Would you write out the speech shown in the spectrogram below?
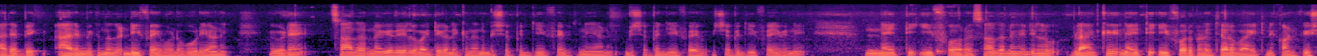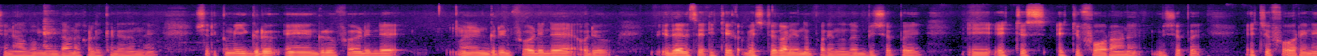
ആരംഭി ആരംഭിക്കുന്നത് ഡി ഫൈവോട് കൂടിയാണ്. ഇവിടെ സാധാരണഗതിയിൽ വൈറ്റ് കളിക്കുന്നത് ബിഷപ്പ് ജി ഫൈവ് തന്നെയാണ്. Bishop G five bishop G ഫൈവിന് നൈറ്റ് ഇ ഫോർ. സാധാരണഗതിയിൽ ബ്ലാക്ക് നൈറ്റ് ഇ ഫോർ കളിച്ചാൽ വൈറ്റിന് കൺഫ്യൂഷൻ ആകും എന്താണ് കളിക്കേണ്ടതെന്ന്. ശരിക്കും ഈ ഗ്രൂ ഗ്രൂഫേഡിന്റെ ഗ്രീൻഫേർഡിന്റെ ഒരു ഇതനുസരിച്ച് ബെസ്റ്റ് കളി എന്ന് പറയുന്നത് ബിഷപ്പ് എച്ച് എച്ച് ഫോർ ആണ്. ബിഷപ്പ് എച്ച് ഫോറിന്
